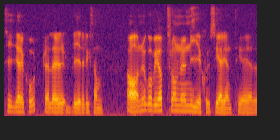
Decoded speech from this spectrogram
tidigare kort eller blir det liksom, ja nu går vi upp från eh, 9.7-serien till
